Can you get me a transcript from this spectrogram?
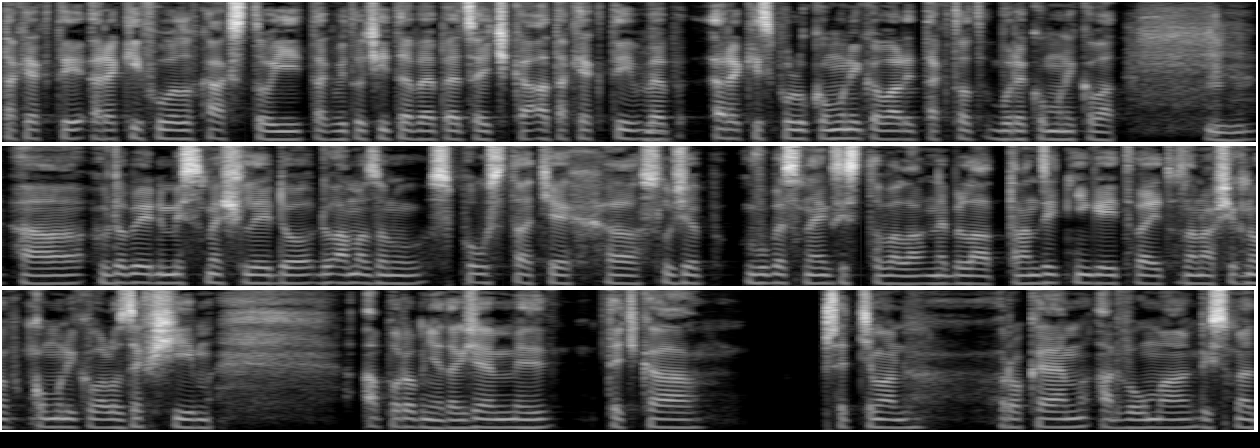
tak jak ty reky v úvozovkách stojí, tak vytočíte VPCčka a tak jak ty hmm. web reky spolu komunikovali, tak to bude komunikovat. Hmm. A v době, kdy my jsme šli do, do Amazonu, spousta těch služeb vůbec neexistovala, nebyla transitní gateway, to znamená všechno komunikovalo se vším a podobně. Takže my teďka před těma rokem a dvouma, když jsme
